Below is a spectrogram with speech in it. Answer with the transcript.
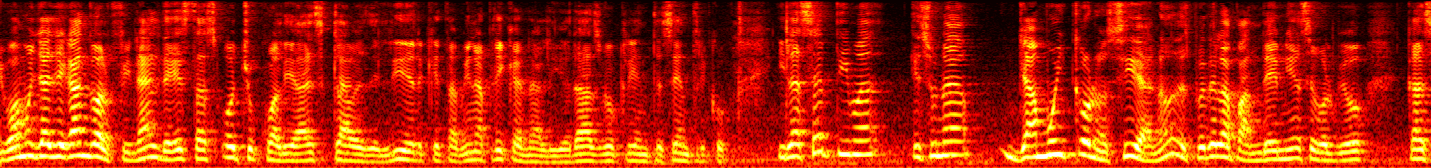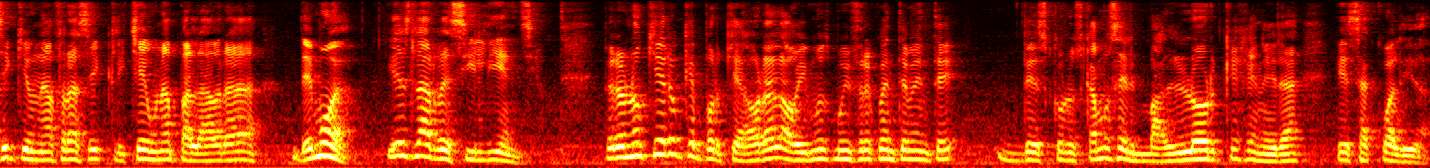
Y vamos ya llegando al final de estas ocho cualidades claves del líder que también aplican al liderazgo cliente céntrico. Y la séptima es una ya muy conocida, ¿no? Después de la pandemia se volvió casi que una frase cliché, una palabra de moda, y es la resiliencia. Pero no quiero que porque ahora la oímos muy frecuentemente desconozcamos el valor que genera esa cualidad.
